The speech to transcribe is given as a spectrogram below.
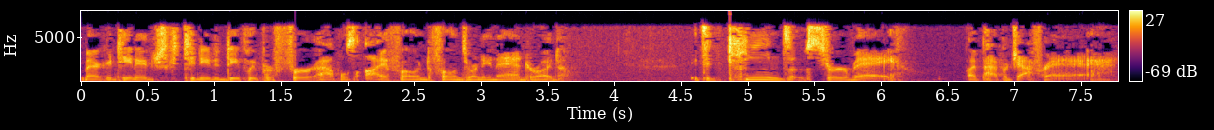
American teenagers continue to deeply prefer Apple's iPhone to phones running Android. It's a teens survey by Piper Jaffray,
